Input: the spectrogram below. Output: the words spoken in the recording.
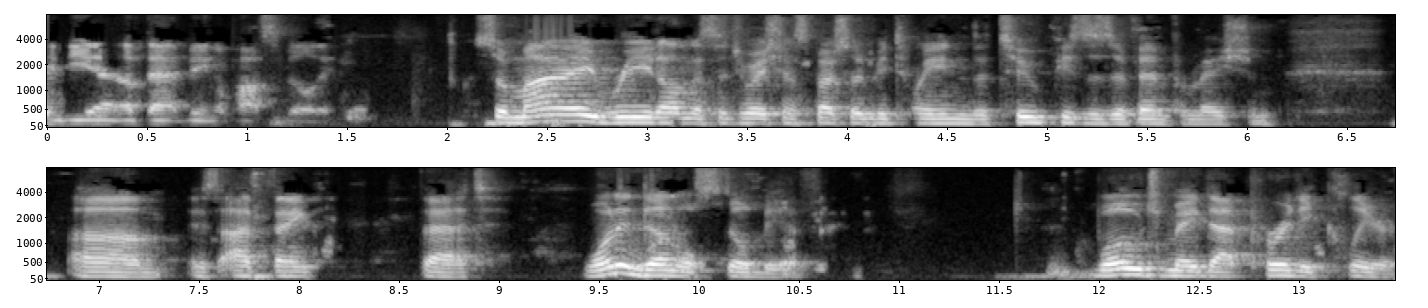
idea of that being a possibility. So my read on the situation, especially between the two pieces of information, um, is I think that one and done will still be a thing. Woj made that pretty clear,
